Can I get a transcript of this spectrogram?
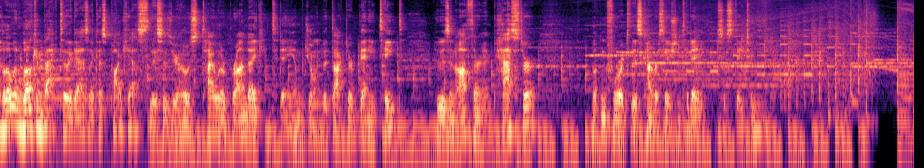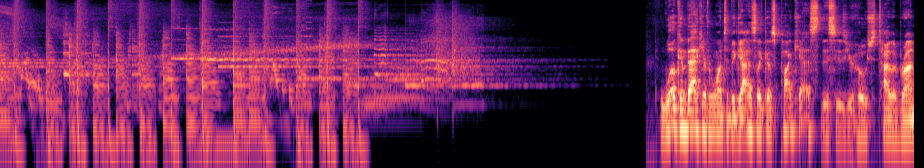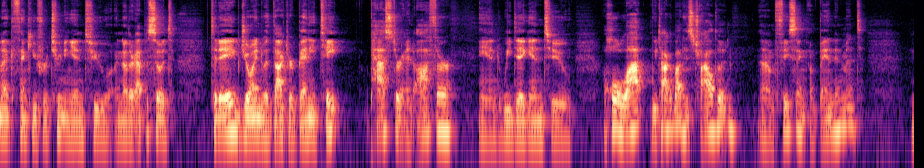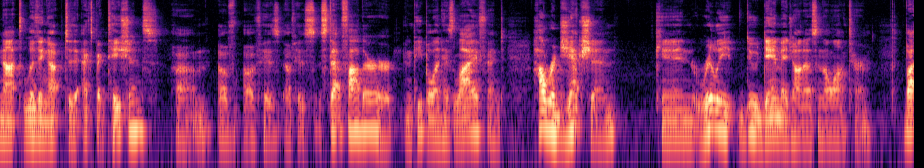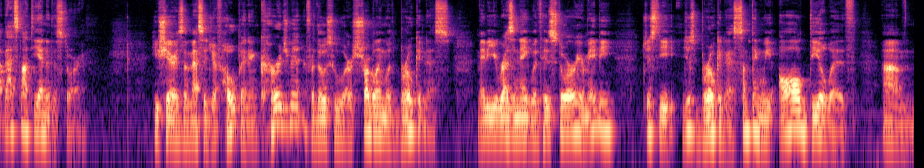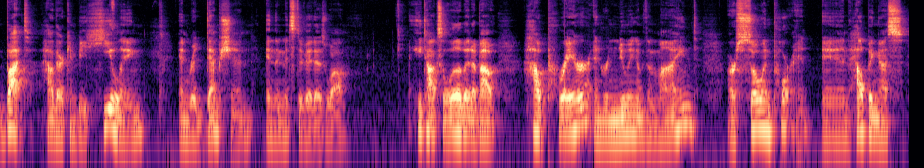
Hello and welcome back to the Guys Like Us podcast. This is your host, Tyler Brondike. Today I'm joined with Dr. Benny Tate, who is an author and pastor. Looking forward to this conversation today, so stay tuned. Welcome back, everyone, to the Guys Like Us podcast. This is your host, Tyler Brondike. Thank you for tuning in to another episode. Today, joined with Dr. Benny Tate, pastor and author, and we dig into a whole lot. We talk about his childhood, um, facing abandonment, not living up to the expectations um, of, of his of his stepfather or and people in his life, and how rejection can really do damage on us in the long term. But that's not the end of the story. He shares a message of hope and encouragement for those who are struggling with brokenness. Maybe you resonate with his story, or maybe just the just brokenness, something we all deal with, um, but how there can be healing and redemption in the midst of it as well. He talks a little bit about how prayer and renewing of the mind are so important in helping us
